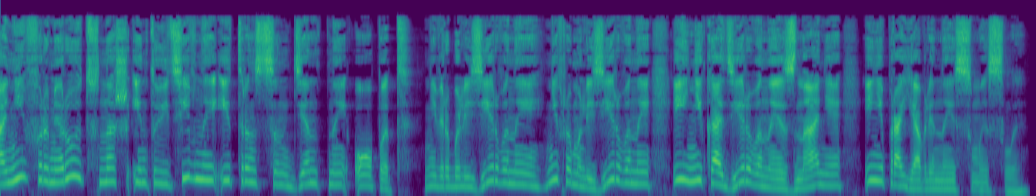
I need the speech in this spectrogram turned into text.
Они формируют наш интуитивный и трансцендентный опыт, невербализированные, неформализированные и некодированные знания и непроявленные смыслы.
